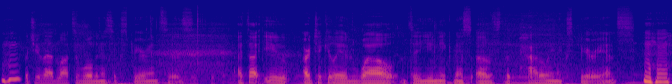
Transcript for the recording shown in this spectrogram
hmm but you've had lots of wilderness experiences. I thought you articulated well the uniqueness of the paddling experience. Mhm.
